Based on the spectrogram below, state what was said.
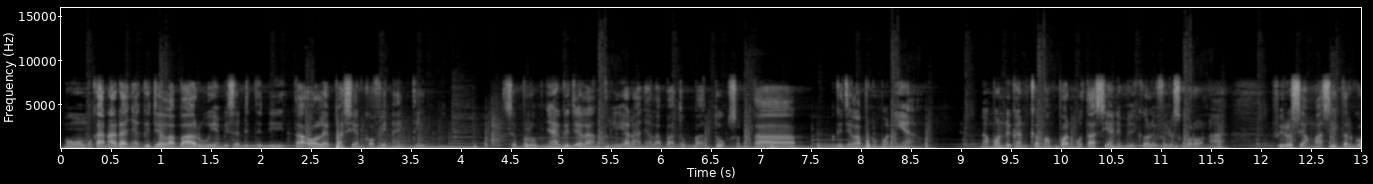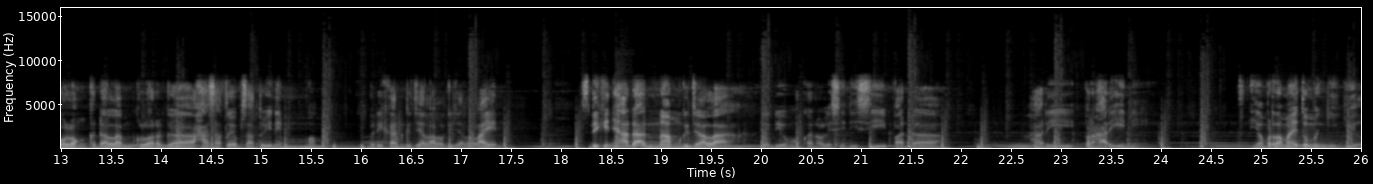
mengumumkan adanya gejala baru yang bisa diderita oleh pasien COVID-19. Sebelumnya gejala yang terlihat hanyalah batuk-batuk serta gejala pneumonia. Namun dengan kemampuan mutasi yang dimiliki oleh virus corona, virus yang masih tergolong ke dalam keluarga H1N1 ini memberikan gejala-gejala lain. Sedikitnya ada enam gejala yang diumumkan oleh CDC pada hari per hari ini. Yang pertama itu menggigil.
